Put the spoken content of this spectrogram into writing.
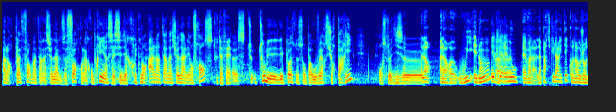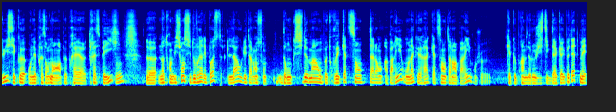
Alors, plateforme internationale The Fork, on l'a compris, hein, c'est des recrutements à l'international et en France. Tout à fait. Euh, tous les, postes ne sont pas ouverts sur Paris on se le dise. Euh, alors, alors oui et non. Éclairez-nous. et voilà, la particularité qu'on a aujourd'hui, c'est qu'on est présent dans à peu près 13 pays. Hum. notre ambition, c'est d'ouvrir les postes là où les talents sont. Donc, si demain on peut trouver 400 talents à Paris, on accueillera 400 talents à Paris. Bon, je quelques problèmes de logistique d'accueil peut-être, mais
